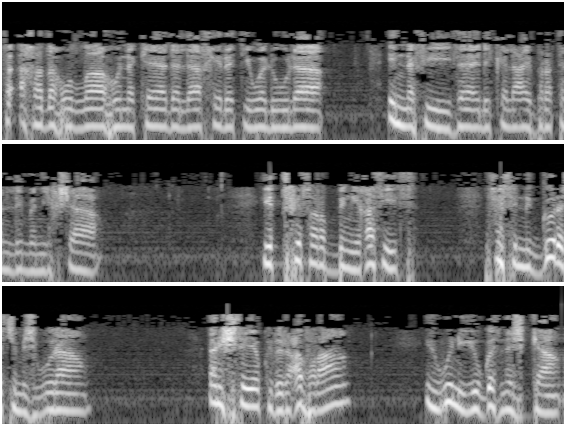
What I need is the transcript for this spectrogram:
فأخذه الله نكاد الآخرة ولولا إن في ذلك العبرة لمن يخشى. يطفث ربي غثيث فثن قرة مزورا أنشتيك ذو العبرة إوين يوقث نزكا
